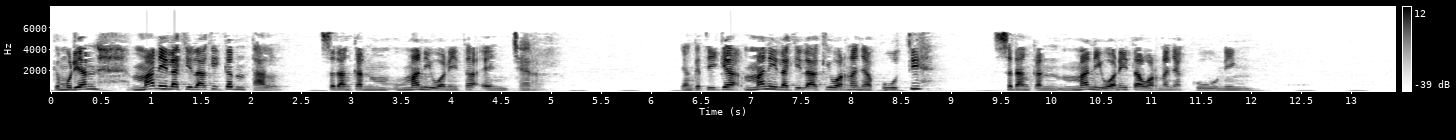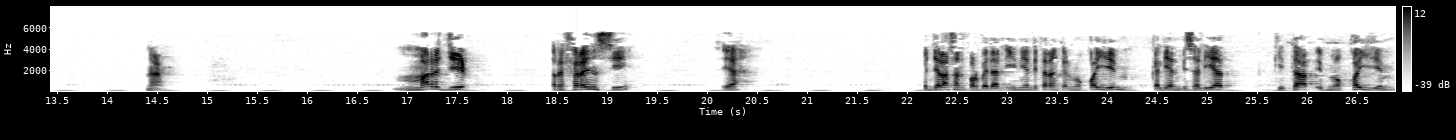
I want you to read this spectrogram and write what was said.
Kemudian mani laki-laki kental, sedangkan mani wanita encer. Yang ketiga, mani laki-laki warnanya putih, sedangkan mani wanita warnanya kuning. Nah, marji referensi ya penjelasan perbedaan ini yang diterangkan Ibnu Qayyim kalian bisa lihat kitab Ibnu Qayyim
